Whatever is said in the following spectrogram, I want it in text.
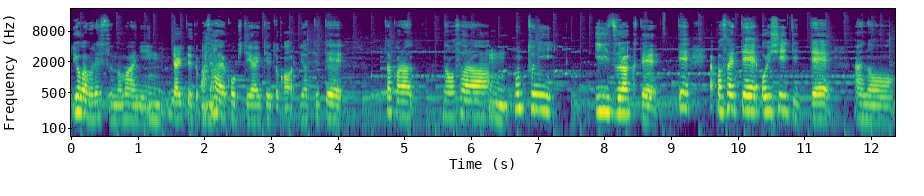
ヨガのレッスンの前うにん、焼いてとか朝ね。早く起きて焼いてとかやっててだからなおさらうん本当に言いづらくてでやっぱそうやって美味しいって言ってあの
